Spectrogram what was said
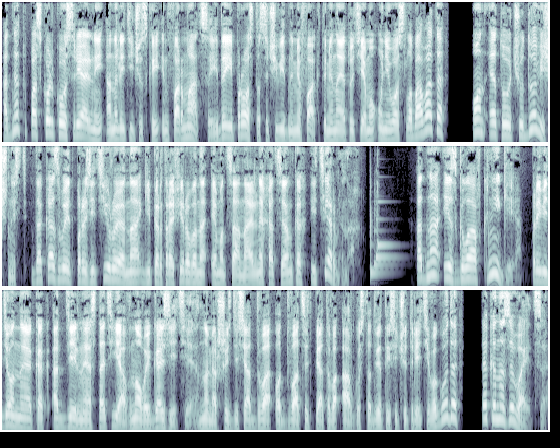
Однако, поскольку с реальной аналитической информацией, да и просто с очевидными фактами на эту тему у него слабовато, он эту чудовищность доказывает, паразитируя на гипертрофированно-эмоциональных оценках и терминах. Одна из глав книги, приведенная как отдельная статья в «Новой газете» номер 62 от 25 августа 2003 года, Так и называется.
